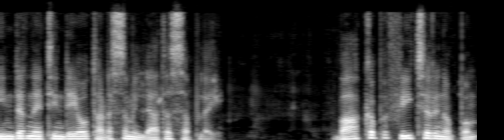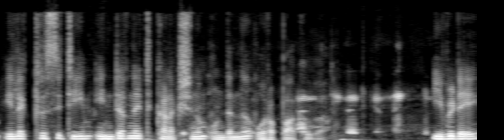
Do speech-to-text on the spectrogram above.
ഇന്റർനെറ്റിന്റെയോ തടസ്സമില്ലാത്ത സപ്ലൈ. ബാക്കപ്പ് ഫീച്ചറിനൊപ്പം ഇലക്ട്രിസിറ്റിയും ഇന്റർനെറ്റ് കണക്ഷനും ഉണ്ടെന്ന് ഉറപ്പാക്കുക. ഇവിടെ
